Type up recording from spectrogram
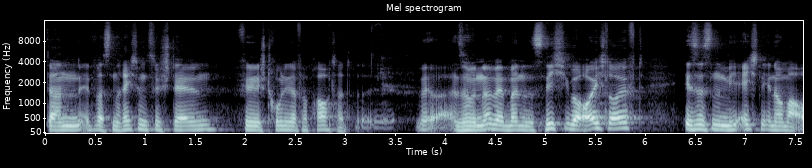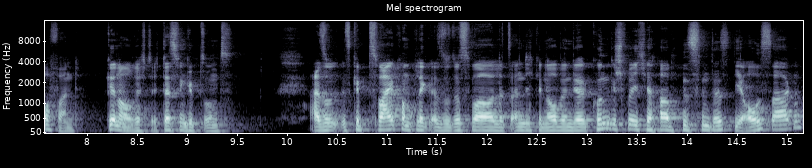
dann etwas in Rechnung zu stellen für den Strom, den er verbraucht hat. Also ne, wenn man es nicht über euch läuft, ist es nämlich echt ein enormer Aufwand. Genau, richtig. Deswegen gibt es uns. Also es gibt zwei Komplex, also das war letztendlich genau, wenn wir Kundengespräche haben, sind das die Aussagen.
